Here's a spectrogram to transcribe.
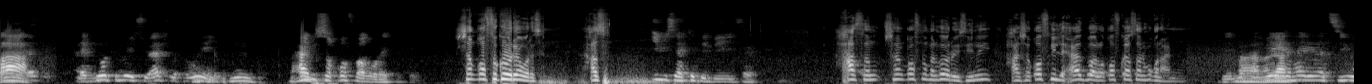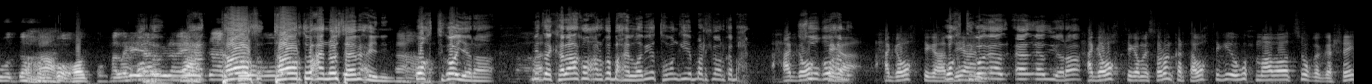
Ah. laakiin horta may su'aashu waxa weeye maxay- imise qof baad wareysatay shan qof ka horreyn wareysan xasan. Imisaa ka dambeeyey isaga xasan shan qof markaan ka horreysiinay xashan qofkii lixaad baa qofkaasaan ku wadaan Ah, laga qaar taa horta- waxaan noo saamaxaynin. Waqtigoo yaraa. Midda kale halkan waxaanu ka baxay labiyo tobankii iyo barhkii baanu ka baxay. Suuqa waxaan- xagga waqtiga aan- aad aad u yaraa. xagga waqtiga ma is odhan kartaa waqtigii ugu xumaaba ood suuqa gashay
